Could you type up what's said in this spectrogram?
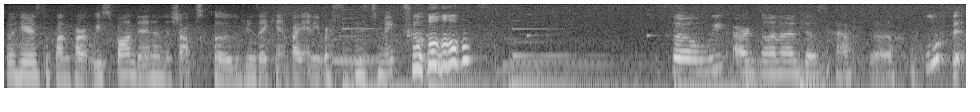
So here's the fun part. We spawned in and the shop's closed, which means I can't buy any recipes to make tools. so we are gonna just have to hoof it.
